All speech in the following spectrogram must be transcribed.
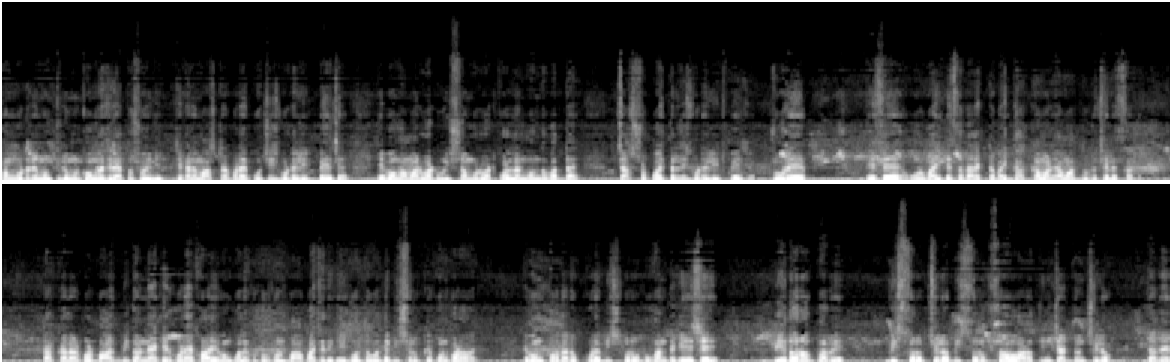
সংগঠন এবং তৃণমূল কংগ্রেসের এত সৈনিক, যেখানে মাস্টার মাস্টারপাড়ায় পঁচিশ ভোটে লিড পেয়েছে এবং আমার ওয়ার্ড, উনিশ নম্বর ওয়ার্ড, কল্যাণ বন্দ্যোপাধ্যায় চারশো পঁয়তাল্লিশ ভোটে লিড পেয়েছে। জোরে এসে ওর বাইকের সাথে আরেকটা বাইক ধাক্কা মারে আমার দুটো ছেলের সাথে। ধাক্কা লাগার পর বাঘ বিতণ্ডা একের পর এক হয় এবং বলে, তোর কোন বাপ আছে দেখেই বলতে বলতে বিশ্বরূপকে ফোন করা হয়। এবং তদারক করে বিশ্বরূপ ওখান থেকে এসে বেদরূপ ভাবে বিশ্বরূপ ছিল, বিশ্বরূপ সহ আরও তিন চারজন ছিল, যাদের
